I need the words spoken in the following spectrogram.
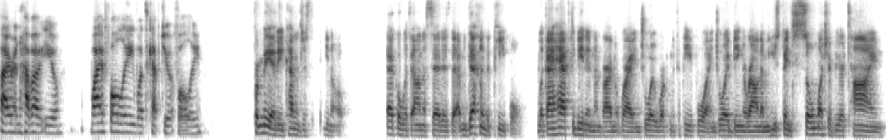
Byron, how about you? Why Foley? What's kept you at Foley? For me, I mean, kind of just, you know, echo what Ana said is that, I mean, definitely the people. Like, I have to be in an environment where I enjoy working with the people, I enjoy being around them. You spend so much of your time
